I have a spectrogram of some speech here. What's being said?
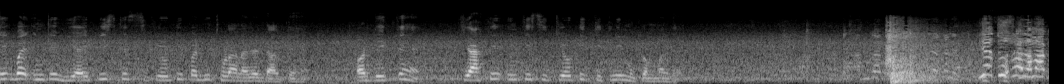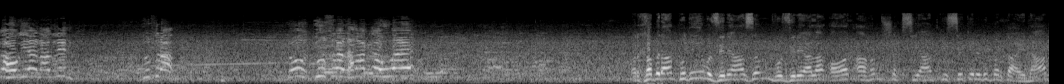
एक बार इनके वी के सिक्योरिटी पर भी थोड़ा नज़र डालते हैं और देखते हैं कि आखिर इनकी सिक्योरिटी कितनी मुकम्मल है। ये दूसरा धमाका हो गया नाजरीन। दूसरा। तो दूसरा धमाका हुआ है। और खबर आपको दी वज़ीर आज़म वज़ीर अला और अहम शख्सियात की सिक्योरिटी पर तैनात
